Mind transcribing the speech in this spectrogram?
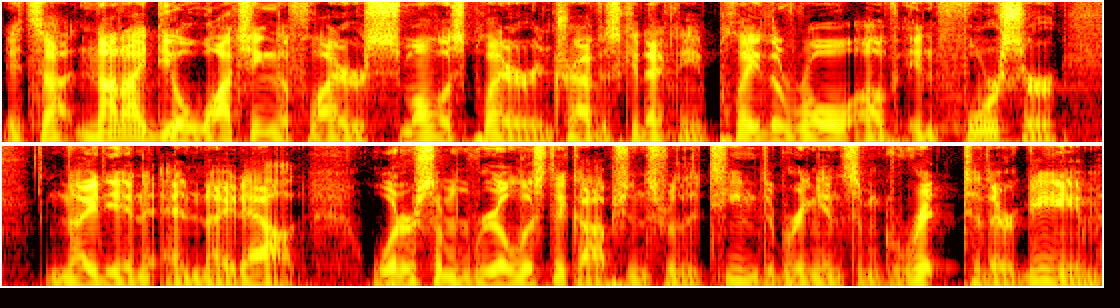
It's uh, not ideal watching the Flyers' smallest player in Travis Konecny play the role of enforcer night in and night out. What are some realistic options for the team to bring in some grit to their game,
